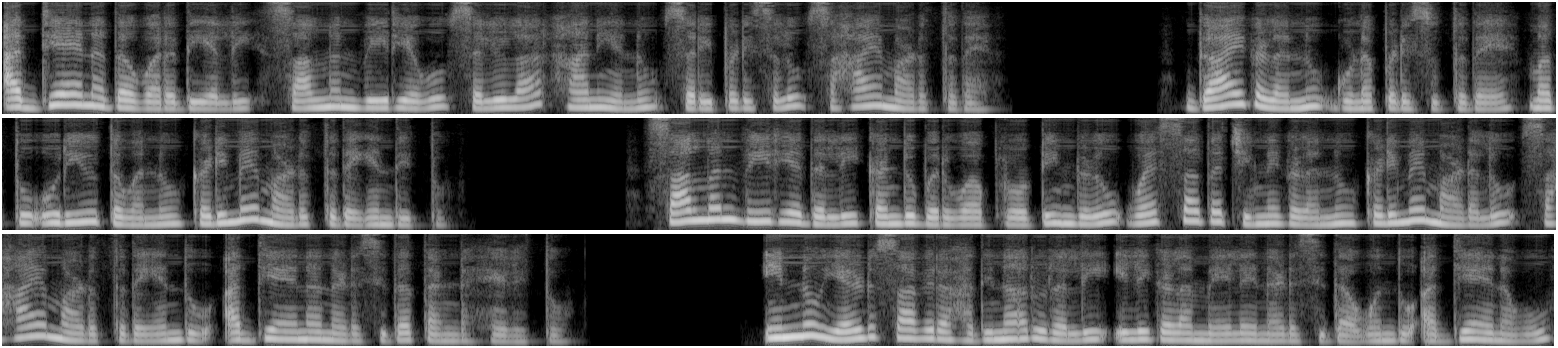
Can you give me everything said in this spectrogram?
ಅಧ್ಯಯನದ ವರದಿಯಲ್ಲಿ ಸಾಲ್ಮನ್ ವೀರ್ಯವು ಸೆಲ್ಯುಲಾರ್ ಹಾನಿಯನ್ನು ಸರಿಪಡಿಸಲು ಸಹಾಯ ಮಾಡುತ್ತದೆ. ಗಾಯಗಳನ್ನು ಗುಣಪಡಿಸುತ್ತದೆ ಮತ್ತು ಉರಿಯೂತವನ್ನು ಕಡಿಮೆ ಮಾಡುತ್ತದೆ ಎಂದಿತ್ತು. ಸಾಲ್ಮನ್ ವೀರ್ಯದಲ್ಲಿ ಕಂಡುಬರುವ ಪ್ರೋಟೀನ್ಗಳು ವಯಸ್ಸಾದ ಚಿಹ್ನೆಗಳನ್ನು ಕಡಿಮೆ ಮಾಡಲು ಸಹಾಯ ಮಾಡುತ್ತದೆ ಎಂದು ಅಧ್ಯಯನ ನಡೆಸಿದ ತಂಡ ಹೇಳಿತ್ತು. ಇನ್ನು ಎರಡು ಸಾವಿರ ಹದಿನಾರರಲ್ಲಿ ಇಲಿಗಳ ಮೇಲೆ ನಡೆಸಿದ ಒಂದು ಅಧ್ಯಯನವು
